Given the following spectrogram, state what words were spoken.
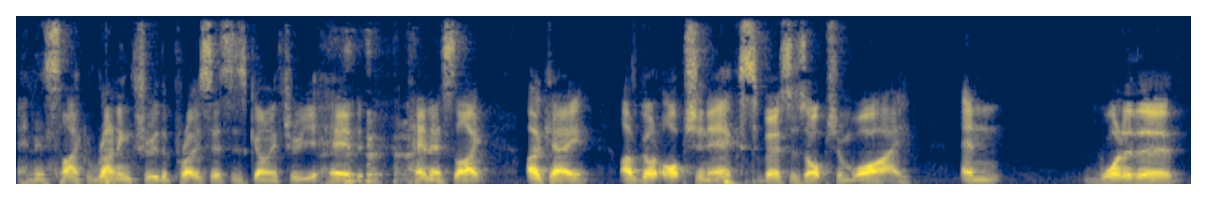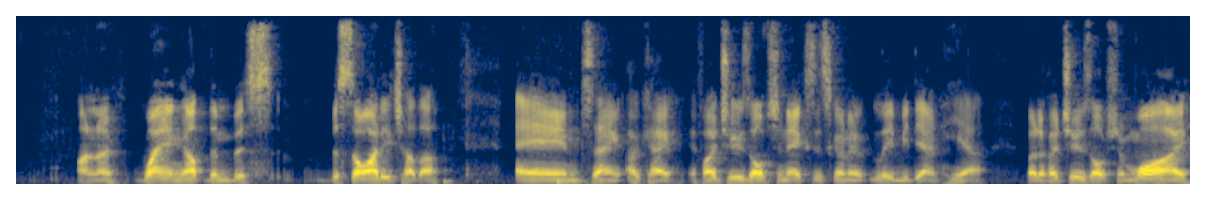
and it's like running through the processes going through your head and it's like okay i've got option x versus option y and what are the i don't know weighing up them bes- beside each other and saying okay if i choose option x it's going to lead me down here but if i choose option y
